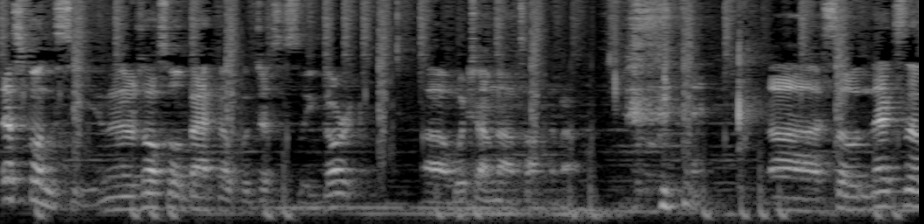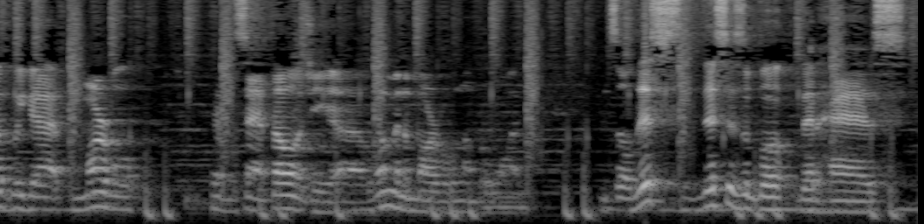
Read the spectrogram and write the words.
that's fun to see. And then there's also a backup with Justice League Dark, uh, which I'm not talking about. uh, so next up, we got Marvel. We have this anthology, uh, Women of Marvel number one. And so this this is a book that has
